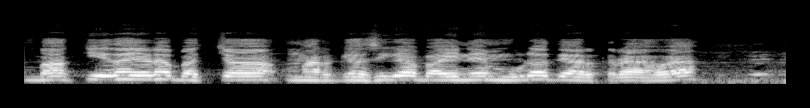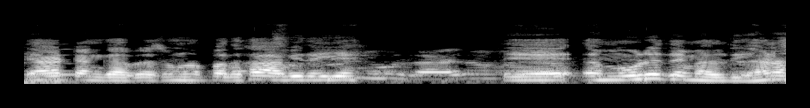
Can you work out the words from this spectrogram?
ਬਾਕੀ ਇਹਦਾ ਜਿਹੜਾ ਬੱਚਾ ਮਰ ਗਿਆ ਸੀਗਾ, ਬਾਈ ਨੇ ਮੂੜਾ ਤਿਆਰ ਕਰਾਇਆ ਹੋਇਆ ਤੇ ਆ ਟੰਗਾ ਪਿਆ ਤੁਹਾਨੂੰ ਆਪਾਂ ਦਿਖਾ ਵੀ ਦਈਏ। ਤੇ ਇਹ ਮੂੜੇ ਤੇ ਮਿਲਦੀ ਹੈ ਨਾ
